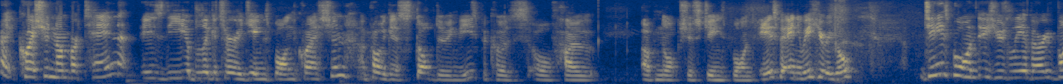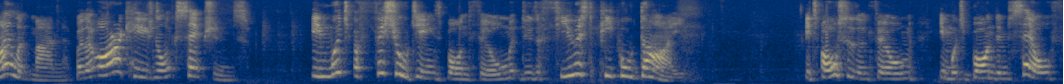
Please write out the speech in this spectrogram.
Right, question number 10 is the obligatory James Bond question. I'm probably going to stop doing these because of how obnoxious James Bond is. But anyway, here we go. James Bond is usually a very violent man, but there are occasional exceptions. In which official James Bond film do the fewest people die? It's also the film in which Bond himself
